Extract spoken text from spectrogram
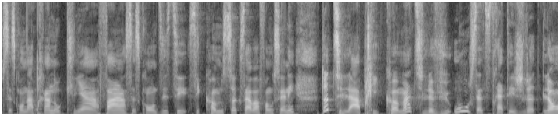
c'est ce qu'on apprend à nos clients à faire, c'est ce qu'on dit, tu c'est comme ça que ça va fonctionner. Toi, tu l'as appris comment? Tu l'as vu où, cette stratégie-là? Là, on,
